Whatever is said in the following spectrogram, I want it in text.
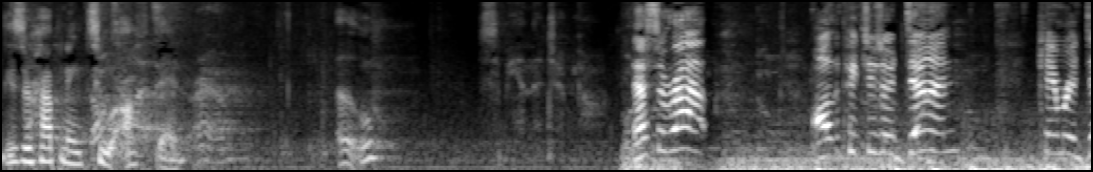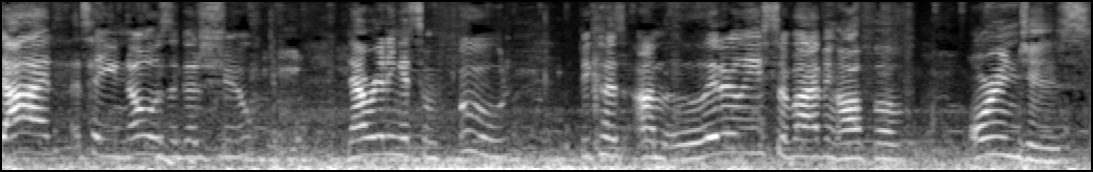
These are happening too often. Oh. Should be in the gym, y'all. That's a wrap. All the pictures are done. Camera died. That's how you know it was a good shoot. Now we're gonna get some food because I'm literally surviving off of oranges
